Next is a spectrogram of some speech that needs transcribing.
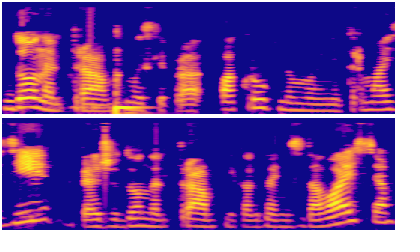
Дональд Трамп «Мысли про, по-крупному и не тормози», опять же, Дональд Трамп «Никогда не сдавайся»,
